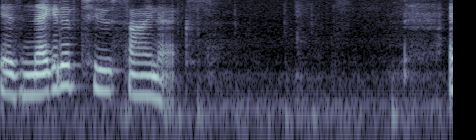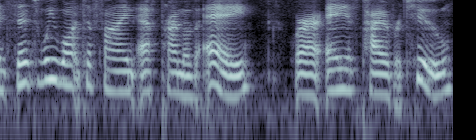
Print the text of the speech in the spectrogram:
is negative 2 sine x. And since we want to find f prime of a, where our a is pi over 2,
